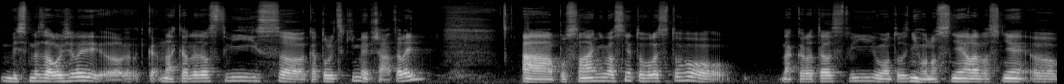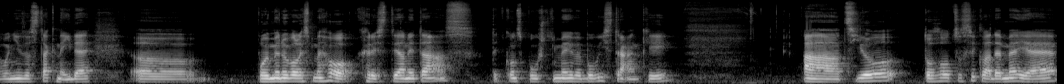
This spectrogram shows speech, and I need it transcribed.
My jsme založili uh, nakladatelství s katolickými přáteli a poslání vlastně tohle z toho nakladatelství, ono to zní honosně, ale vlastně uh, oni zase tak nejde. Uh, pojmenovali jsme ho Christianitas, teď spouštíme i webové stránky a cíl toho, co si klademe, je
